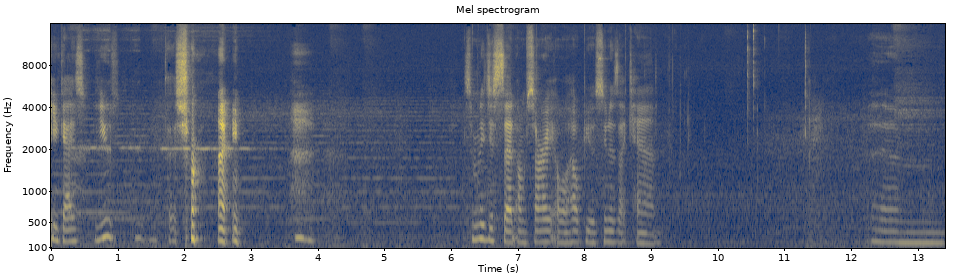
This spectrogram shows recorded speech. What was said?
You guys, use the shrine. Somebody just said, I'm sorry, I will help you as soon as I can. Um,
